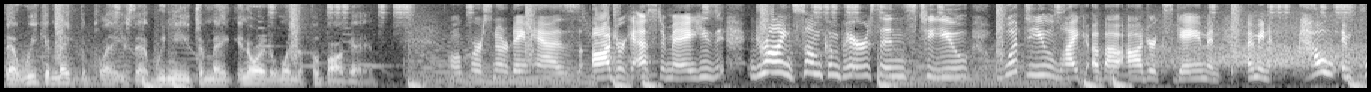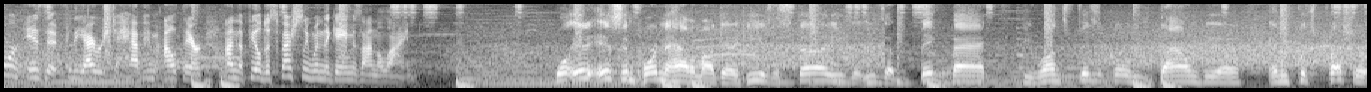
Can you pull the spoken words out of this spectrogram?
that we can make the plays that we need to make in order to win the football game well, of course, Notre Dame has Audric Estime. He's drawing some comparisons to you. What do you like about Audric's game? And I mean, how important is it for the Irish to have him out there on the field, especially when the game is on the line? Well, it, it's important to have him out there. He is a stud. He's a, he's a big back. He runs physical. He's downhill, and he puts pressure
